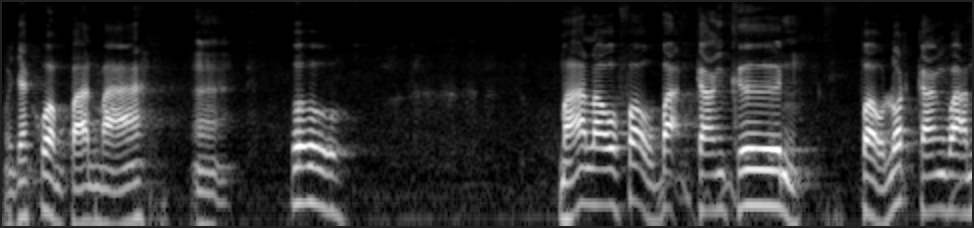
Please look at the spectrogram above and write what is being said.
หูจักควมปานหมาอ่า โอ้หมาเราเฝ้าบ้านกลางคืน เฝ้ารถกลางวัน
